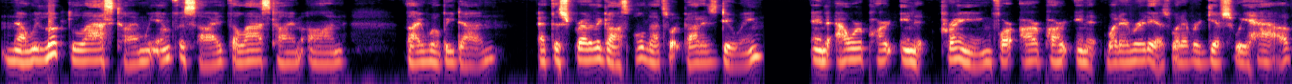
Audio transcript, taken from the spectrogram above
Now, we looked last time, we emphasized the last time on Thy will be done. At the spread of the gospel, that's what God is doing and our part in it, praying for our part in it, whatever it is, whatever gifts we have,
